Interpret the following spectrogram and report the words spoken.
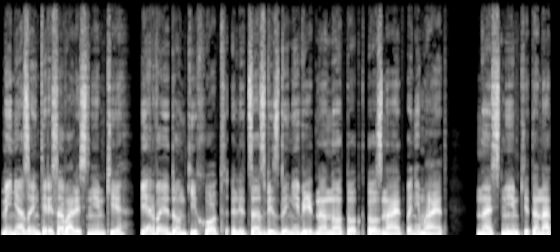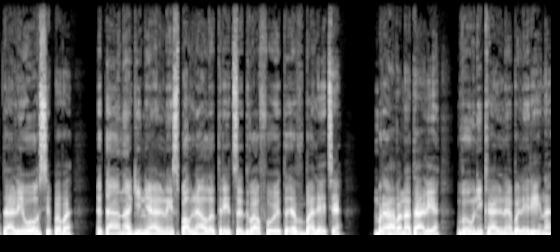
Меня заинтересовали снимки. Первый — Дон Кихот. Лица звезды не видно, но тот, кто знает, понимает. На снимке-то Наталья Осипова. Это она гениально исполняла 32 фуэте в балете. Браво, Наталья, вы уникальная балерина.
